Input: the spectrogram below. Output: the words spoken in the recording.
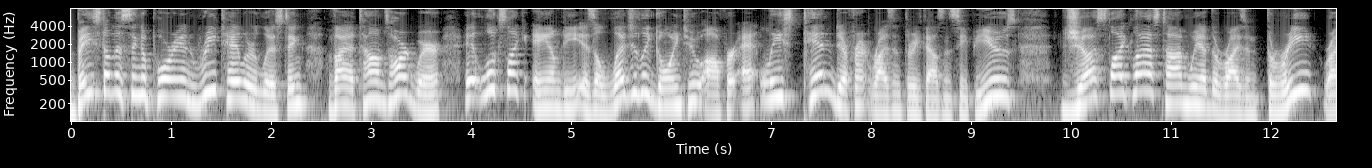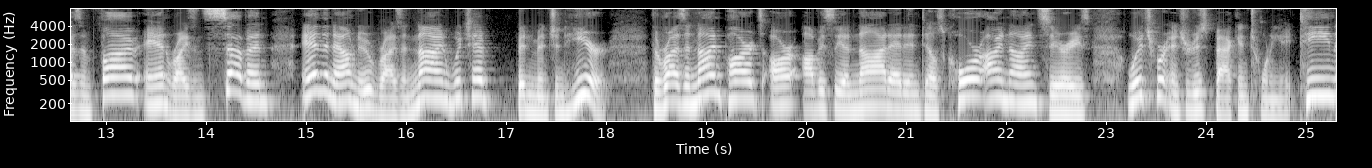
Based on the Singaporean retailer listing via Tom's Hardware, it looks like AMD is allegedly going to offer at least 10 different Ryzen 3000 CPUs. Just like last time, we have the Ryzen 3, Ryzen 5, and Ryzen 7, and the now new Ryzen 9, which have been mentioned here. The Ryzen 9 parts are obviously a nod at Intel's Core i9 series, which were introduced back in 2018,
